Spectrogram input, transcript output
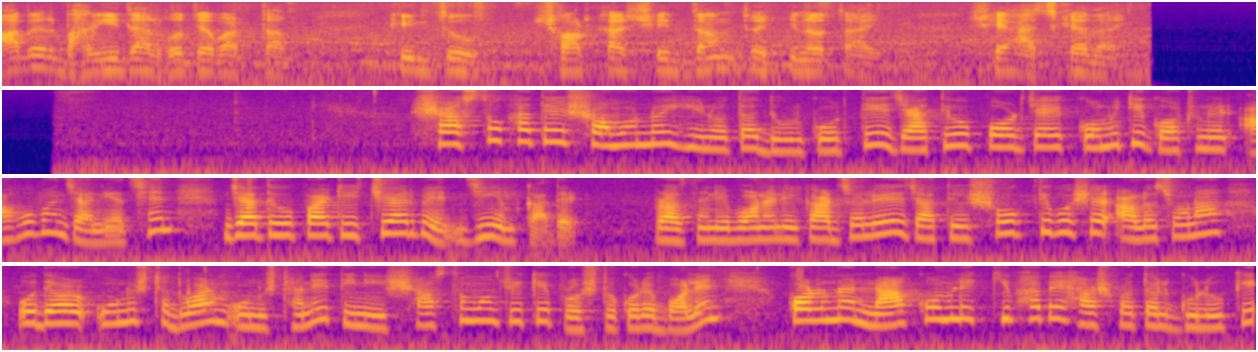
লাভের ভাগিদার হতে পারতাম। কিন্তু সরকার সিদ্ধান্তহীনতায় সে আজকে নয়। স্বাস্থ্য খাতের সমন্বয়হীনতা দূর করতে জাতীয় পর্যায়ে কমিটি গঠনের আহ্বান জানিয়েছেন জাতীয় পার্টির চেয়ারম্যান জি এম কাদের। রাজধানীর বনানী কার্যালয়ে জাতীয় শোক দিবসের আলোচনা ও দেওয়ার অনুষ্ঠান দোয়ার অনুষ্ঠানে তিনি স্বাস্থ্যমন্ত্রীকে প্রশ্ন করে বলেন, করোনা না কমলে কীভাবে হাসপাতালগুলোকে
